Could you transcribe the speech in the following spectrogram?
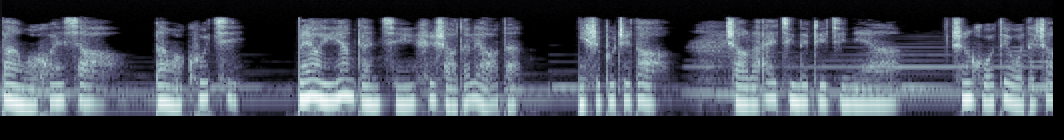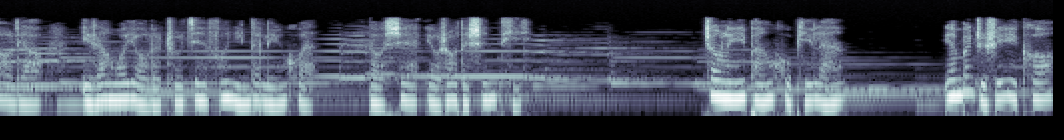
伴我欢笑，伴我哭泣，没有一样感情是少得了的。你是不知道，少了爱情的这几年啊，生活对我的照料，已让我有了逐渐丰盈的灵魂，有血有肉的身体。种了一盆虎皮兰，原本只是一棵，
